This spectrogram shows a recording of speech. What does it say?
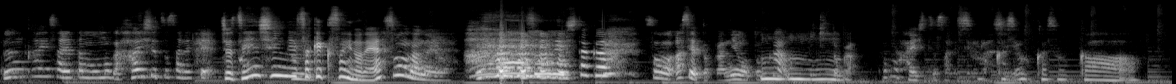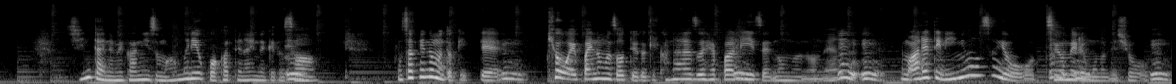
分解されたものが排出されてじゃあ全身で酒臭いのね、そうなのよ。そうでしたか。そう汗とか尿とかうんうんうん。息とかが排出されてるらしいよ。そっかそっか人体のメカニズムあんまりよく分かってないんだけどさ、お酒飲む時って、うん。今日はいっぱい飲むぞっていう時必ずヘパリーゼ飲むのね、うんうん。でもあれって利尿作用を強めるものでしょう、うん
